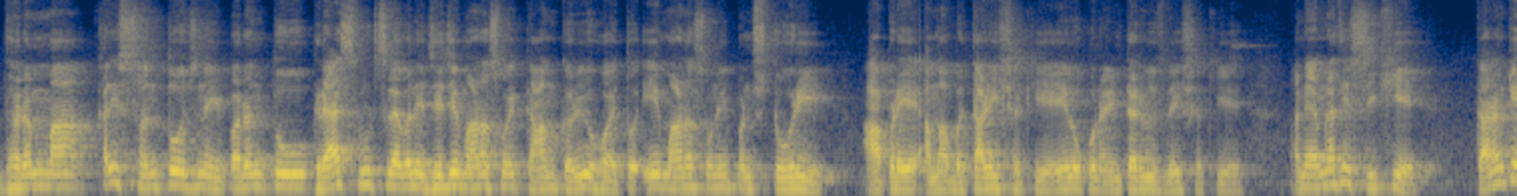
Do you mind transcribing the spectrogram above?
ધર્મમાં ખાલી સંતો જ નહીં, પરંતુ ગ્રાસ રૂટ્સ લેવલે જે જે માણસોએ કામ કર્યું હોય, તો એ માણસોની પણ સ્ટોરી આપણે આમાં બતાડી શકીએ, એ લોકોના ઇન્ટરવ્યૂઝ લઈ શકીએ. અને એમનાથી શીખીએ. કારણ કે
